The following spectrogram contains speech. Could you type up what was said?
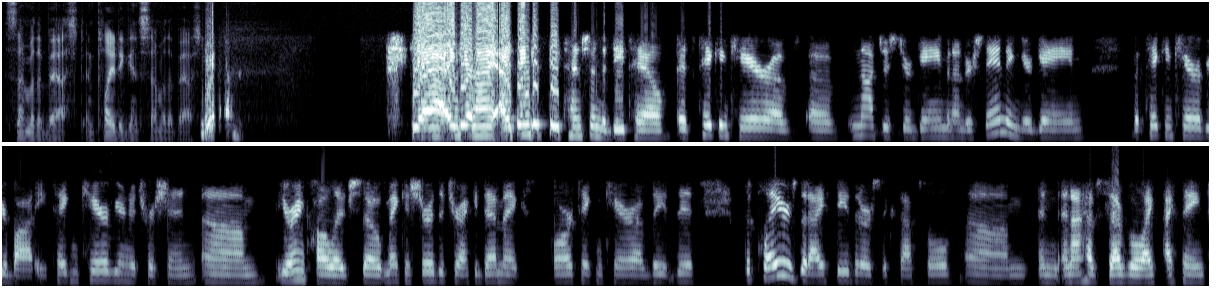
some of the best and played against some of the best. Yeah. Yeah, again, I, I think it's the attention to detail. It's taking care of, of not just your game and understanding your game, but taking care of your body, taking care of your nutrition. Um, you're in college, so making sure that your academics are taken care of. The the the players that I see that are successful, um, and and I have several. I, I think,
